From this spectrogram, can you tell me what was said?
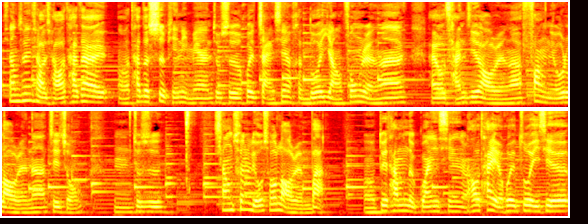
乡村小乔他在呃他的视频里面，就是会展现很多养蜂人啊，还有残疾老人啊、放牛老人啊这种，嗯，就是乡村留守老人吧，嗯，对他们的关心。然后他也会做一些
